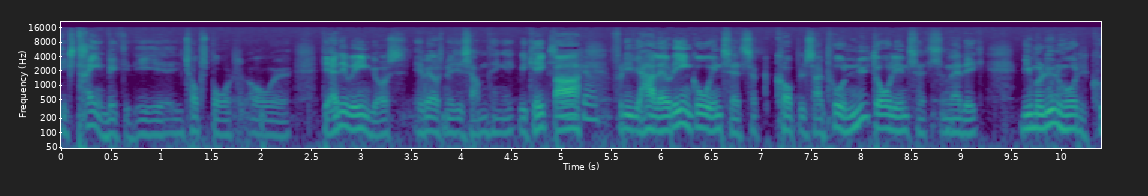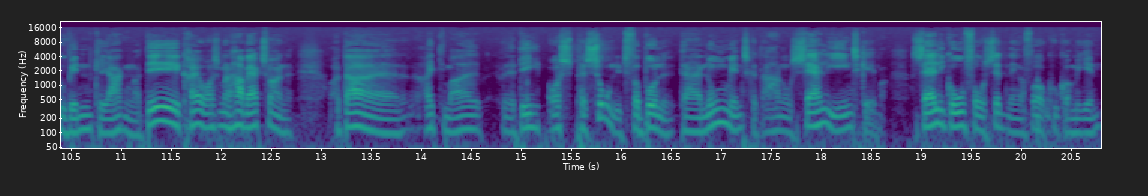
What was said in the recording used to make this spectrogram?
ekstremt vigtigt i, i topsport, og øh, det er det jo egentlig også i erhvervsmæssig sammenhæng. Ikke? Vi kan ikke bare, fordi vi har lavet en god indsats, så koble sig på en ny dårlig indsats, sådan er det ikke. Vi må lynhurtigt kunne vinde kajakken, og det kræver også, at man har værktøjerne, og der er rigtig meget af det også personligt forbundet. Der er nogle mennesker, der har nogle særlige egenskaber, særlig gode forudsætninger for at kunne komme igen,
